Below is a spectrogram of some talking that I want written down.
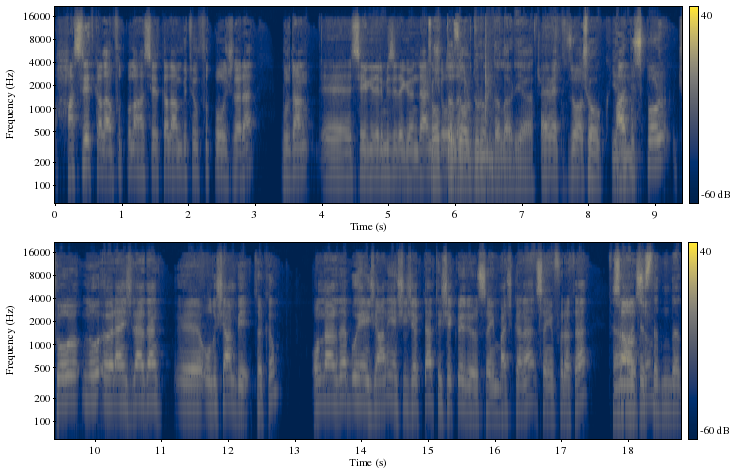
hasret kalan, futbola hasret kalan bütün futbolculara buradan e, sevgilerimizi de göndermiş Çok da olalım. zor durumdalar ya. Evet zor. Çok, yani- Harput Spor çoğunu öğrencilerden e, oluşan bir takım. Onlar da bu heyecanı yaşayacaklar. Teşekkür ediyoruz Sayın Başkan'a, Sayın Fırat'a. Sağ Fenerbahçe olsun. stadında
